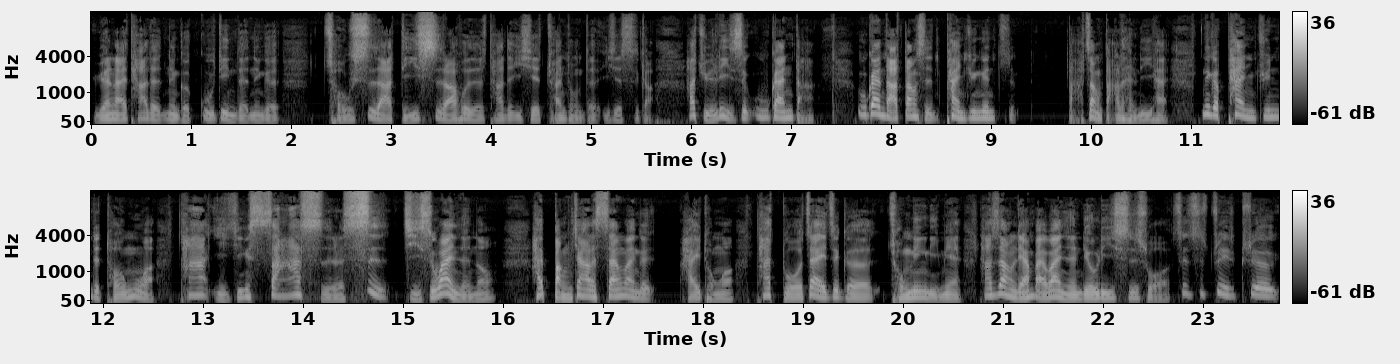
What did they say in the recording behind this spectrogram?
原来他的那个固定的那个仇视啊、敌视啊，或者是他的一些传统的一些思考。他举例子是乌干达，乌干达当时叛军跟打仗打得很厉害，那个叛军的头目啊，他已经杀死了四几十万人哦，还绑架了三万个。”孩童哦，他躲在这个丛林里面，他让两百万人流离失所，这是最最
